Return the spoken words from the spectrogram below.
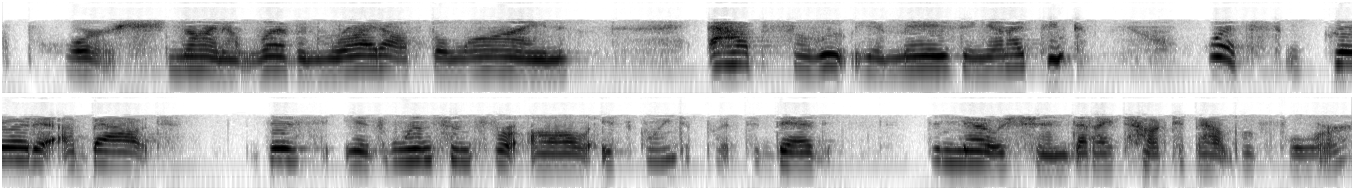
a Porsche 911 right off the line. Absolutely amazing. And I think what's good about this is once and for all, it's going to put to bed the notion that I talked about before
